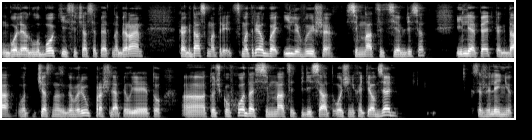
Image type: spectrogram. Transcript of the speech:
более глубокий, сейчас опять набираем. Когда смотреть? Смотрел бы или выше 17.70, или опять, когда, вот честно говорю, прошляпил я эту э, точку входа, 17.50 очень хотел взять, к сожалению,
